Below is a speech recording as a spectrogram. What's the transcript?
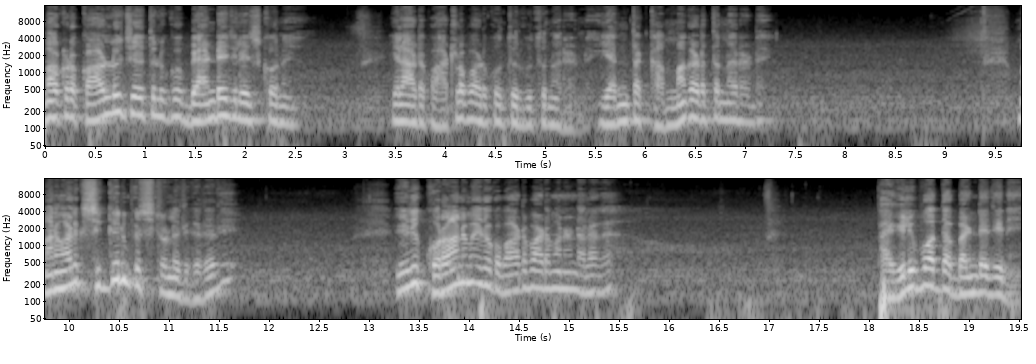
మా అక్కడ కాళ్ళు చేతులకు బ్యాండేజీలు వేసుకొని ఇలాంటి పాటలు పాడుకొని తిరుగుతున్నారండి. ఎంత కమ్మ కడుతున్నారండి. మన వాళ్ళకి సిగ్గు అనిపించడం లేదు కదా అది. ఇది కురాన్ మీద ఒక పాట పాడమనండి అలాగా. పగిలిపోద్దా బండి తిని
